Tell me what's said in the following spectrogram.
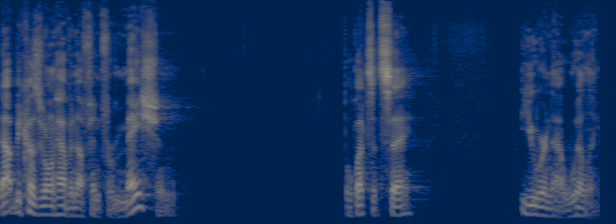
not because we don't have enough information, but what's it say? You were not willing.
